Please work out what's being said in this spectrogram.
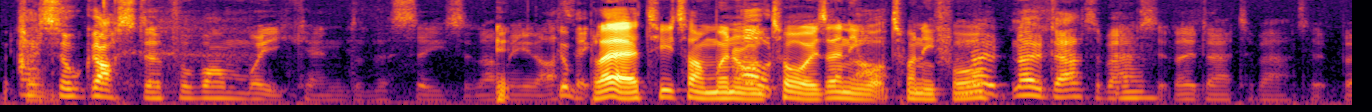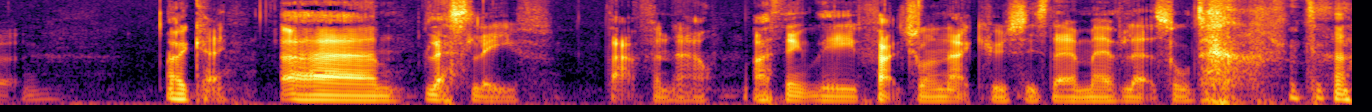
Which That's Augusta for one weekend of the season. I mean, I good think player, two-time winner on Oh, tour. He's only oh, what 24. No, no doubt about Yeah. it. No doubt about it. But Okay, um, let's leave that for now. I think the factual inaccuracies there may have let us all down.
